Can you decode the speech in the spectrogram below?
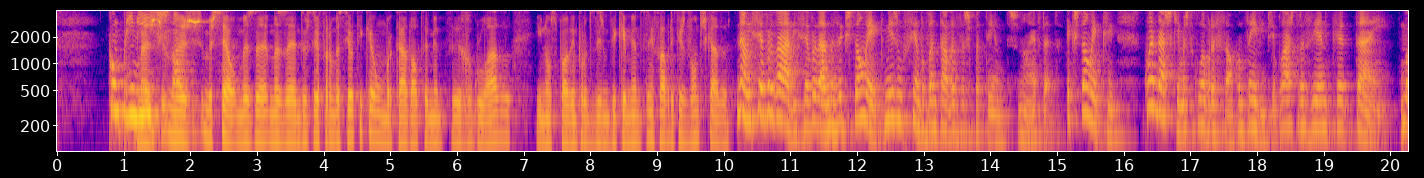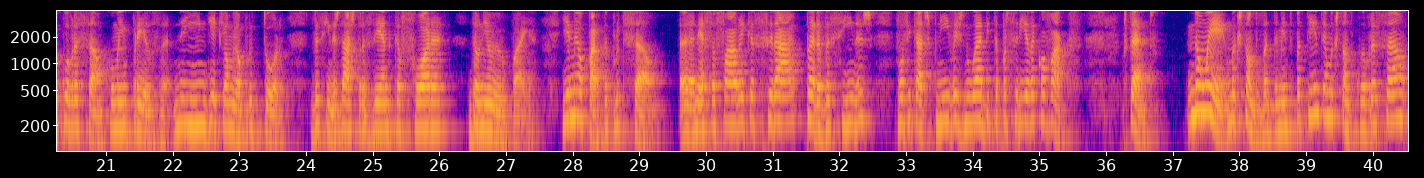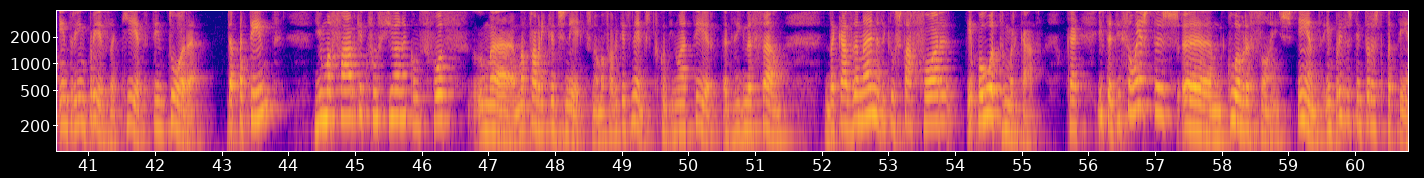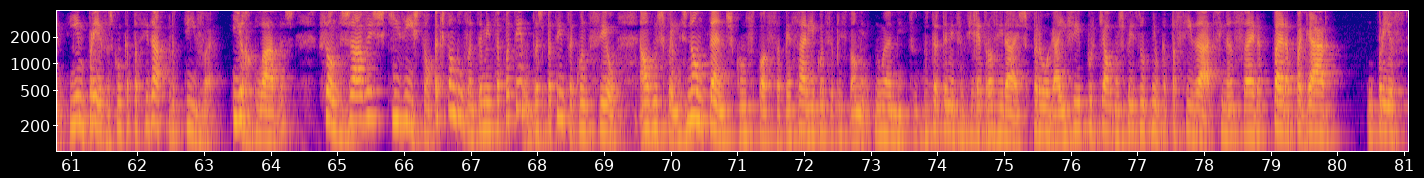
Comprimidos. Mas, são... mas, mas, Céu, mas, a, mas a indústria farmacêutica é um mercado altamente regulado e não se podem produzir medicamentos em fábricas de vão de escada. Não, isso é verdade, isso é verdade, mas a questão é que mesmo sendo levantadas as patentes, não é? Portanto, a questão é que quando há esquemas de colaboração, como tem havido, por exemplo, a AstraZeneca tem uma colaboração com uma empresa na Índia, que é o maior produtor de vacinas da AstraZeneca fora da União Europeia. E a maior parte da produção uh, nessa fábrica será para vacinas que vão ficar disponíveis no âmbito da parceria da COVAX. Portanto, não é uma questão de levantamento de patente, é uma questão de colaboração entre a empresa que é detentora da patente e uma fábrica que funciona como se fosse uma, uma fábrica de genéricos. Não é uma fábrica de genéricos, porque continua a ter a designação da casa-mãe, mas aquilo está fora, é para outro mercado. Okay? E, portanto, e são estas uh, colaborações entre empresas detentoras de patente e empresas com capacidade produtiva irreguladas são desejáveis que existam. A questão do levantamento da patente, das patentes aconteceu em alguns países, não tantos como se possa pensar, e aconteceu principalmente no âmbito do tratamento antirretrovirais para o HIV, porque alguns países não tinham capacidade financeira para pagar o preço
